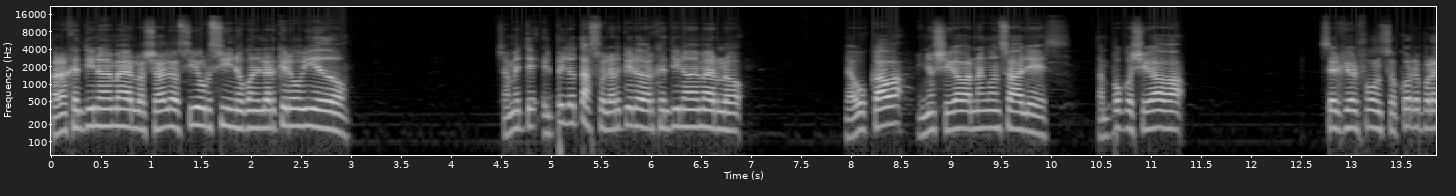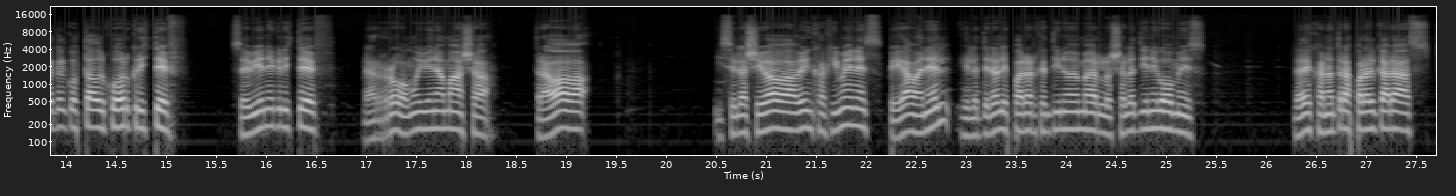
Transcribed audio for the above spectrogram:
para Argentino de Merlo. Ya lo sigue Ursino con el arquero Oviedo. Ya mete el pelotazo el arquero de Argentino de Merlo. La buscaba y no llegaba Hernán González. Tampoco llegaba Sergio Alfonso. Corre por aquel costado el jugador Cristef. Se viene Cristef. La roba muy bien a Maya. Trababa. Y se la llevaba Benja Jiménez. Pegaba en él. Y el lateral es para Argentino de Merlo. Ya la tiene Gómez. La dejan atrás para Alcaraz.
